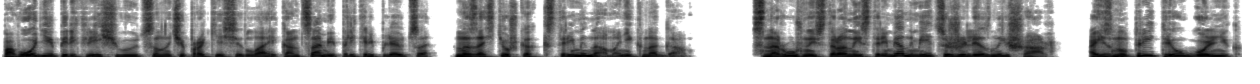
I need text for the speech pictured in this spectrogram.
Поводья перекрещиваются на чепраке седла и концами прикрепляются на застежках к стременам, а не к ногам. С наружной стороны стремян имеется железный шар, а изнутри треугольник,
